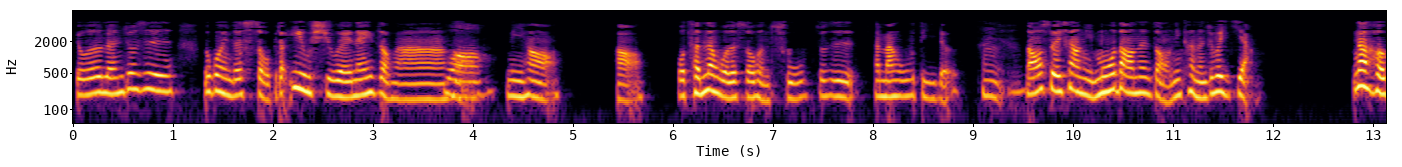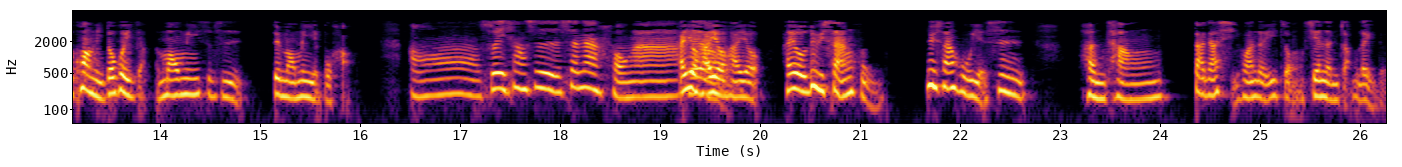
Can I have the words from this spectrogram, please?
有的人就是，如果你的手比较幼秀的那一种啊，哇你哈，好，我承认我的手很粗，就是还蛮无敌的。嗯，然后所以像你摸到那种，你可能就会痒。那何况你都会痒，猫咪是不是对猫咪也不好？哦，所以像是圣诞红啊，还有还有还还有还有绿珊瑚，绿珊瑚也是很常大家喜欢的一种仙人掌类的。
